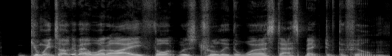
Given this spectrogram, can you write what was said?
Can we talk about what I thought was truly the worst aspect of the film?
